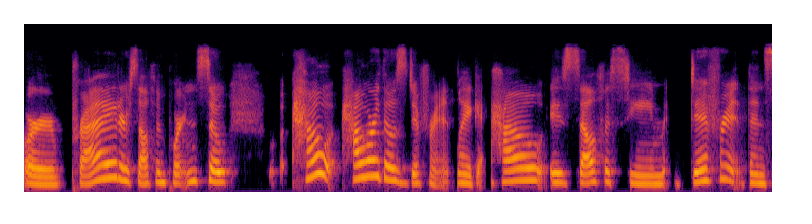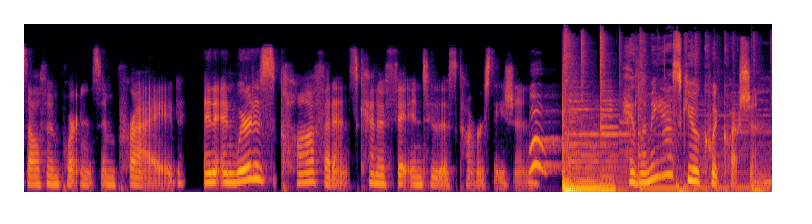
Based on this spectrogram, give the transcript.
or pride or self-importance. So how how are those different? Like how is self-esteem different than self-importance and pride? And and where does confidence kind of fit into this conversation? Woo! Hey, let me ask you a quick question.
